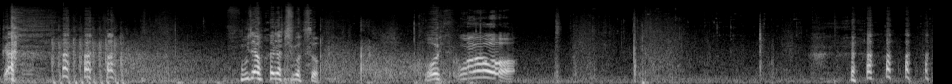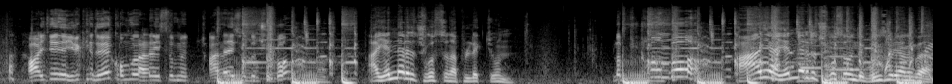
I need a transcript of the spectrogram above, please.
까. 오자마자 죽었어. 어이, 뭐야 아 이게 이렇게 돼? 건물 안에 있으면 안에 있어도 죽어? 아, 옛날에도 죽었어, 나 블랙존. 나 처음 봐 아니야, 옛날에도 죽었었는데 뭔 소리 하는 거야?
